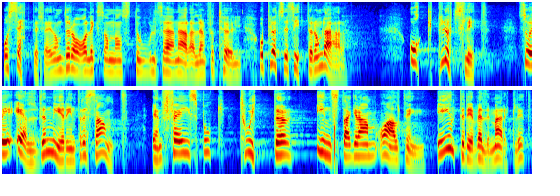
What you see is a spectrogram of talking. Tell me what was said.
och sätter sig. De drar liksom någon stol så här nära, eller en fåtölj, och plötsligt sitter de där. Och plötsligt så är elden mer intressant än Facebook, Twitter, Instagram och allting. Är inte det väldigt märkligt?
